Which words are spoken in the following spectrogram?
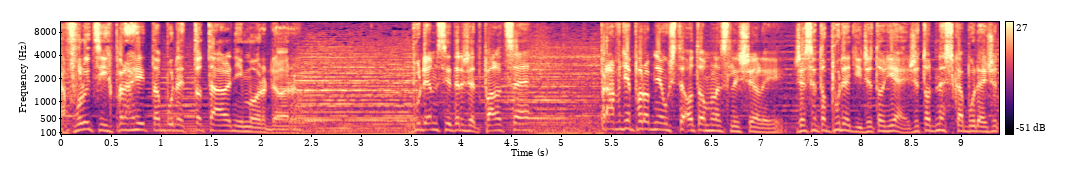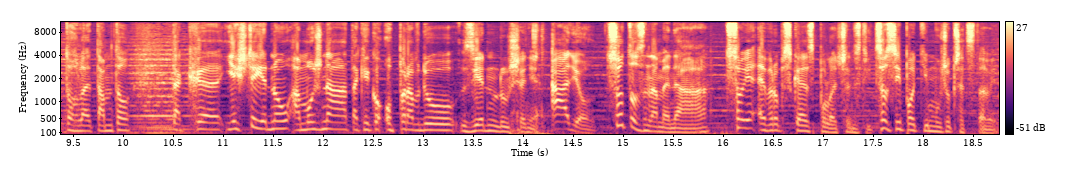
a v ulicích Prahy to bude totální Mordor. Budem si držet palce Pravděpodobně už jste o tomhle slyšeli, že se to bude dít, že to je, že to dneska bude, že tohle, tamto. Tak eh, ještě jednou a možná tak jako opravdu zjednodušeně. Áďo, co to znamená? Co je Evropské společenství? Co si pod tím můžu představit?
